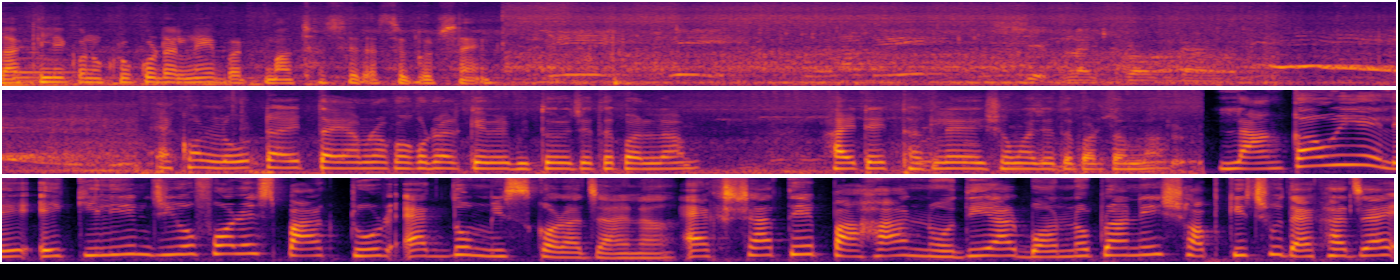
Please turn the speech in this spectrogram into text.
লাকিলি কোনো ক্রোকোডাইল নেই বাট মাছ আছে দ্যাটস এ গুড সাইন এখন লো টাইট তাই আমরা ক্রকোডাইল কেভের ভিতরে যেতে পারলাম। হাই টাইট থাকলে এই সময় যেতে পারতাম না। লাঙ্কাউই এলে এই Kilim geo forest park tour একদম মিস করা যায় না। একসাথে পাহাড় নদী আর বন্যপ্রাণী সবকিছু দেখা যায়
